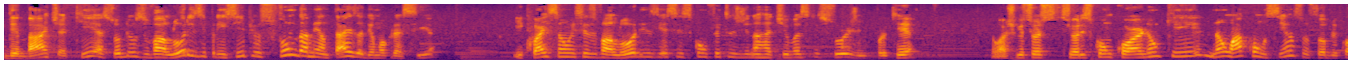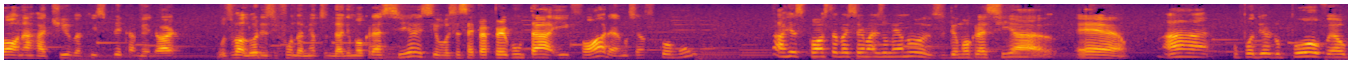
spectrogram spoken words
debate aqui é sobre os valores e princípios fundamentais da democracia e quais são esses valores e esses conflitos de narrativas que surgem, porque eu acho que os senhores concordam que não há consenso sobre qual narrativa que explica melhor os valores e fundamentos da democracia, e se você sair para perguntar aí fora, no senso comum, a resposta vai ser mais ou menos: democracia é ah, o poder do povo, é o,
